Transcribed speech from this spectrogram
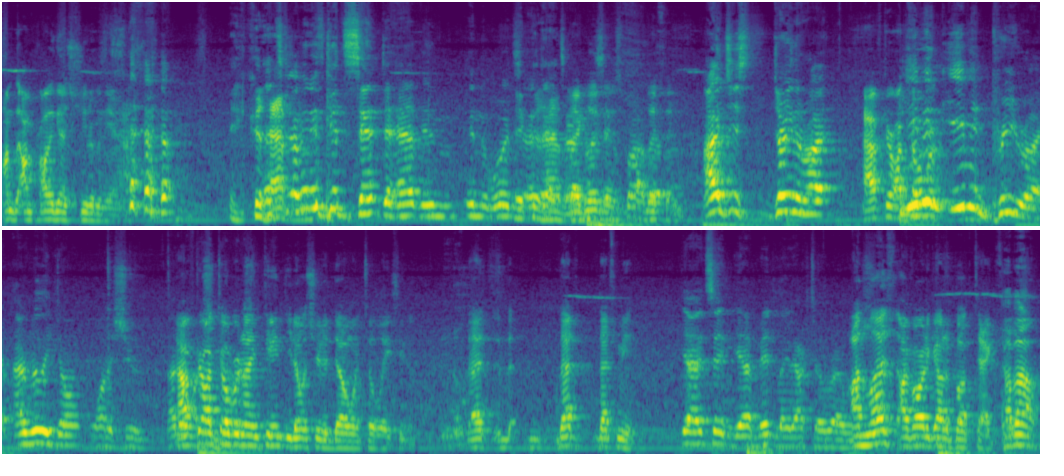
I'm, I'm probably gonna shoot him in the ass. It could That's, happen. I mean, it's good scent to have in in the woods It at could that happen. time. like, listen, spot, listen. I just during the rut, After October, even even pre-rut, I really don't want to shoot. After. October 19th, you don't shoot a doe until late season. That, that, that's me. Yeah, I'd say yeah, mid late October. I would. Unless I've already got a buck tag, How about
